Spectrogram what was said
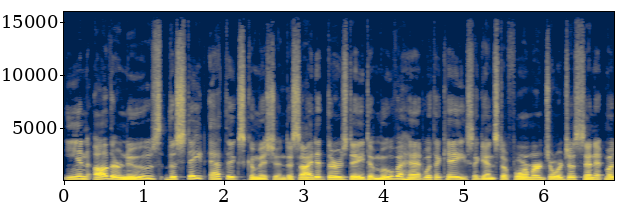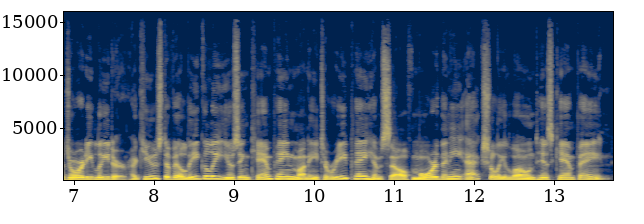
In other news, the State Ethics Commission decided Thursday to move ahead with a case against a former Georgia Senate Majority Leader accused of illegally using campaign money to repay himself more than he actually loaned his campaign.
